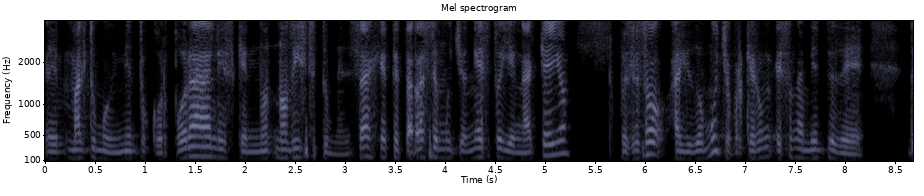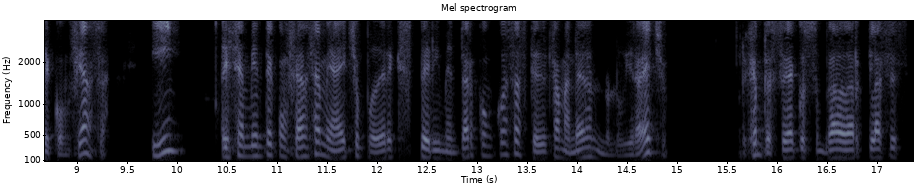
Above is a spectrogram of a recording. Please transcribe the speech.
eh, mal tu movimiento corporal, es que no, no, diste tu mensaje, te tardaste mucho en esto y en aquello, pues eso ayudó mucho porque un, es un ambiente de, de confianza. Y ese ambiente de confianza me ha hecho poder experimentar con cosas que de otra manera no lo hubiera hecho. Por ejemplo, estoy acostumbrado a dar clases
